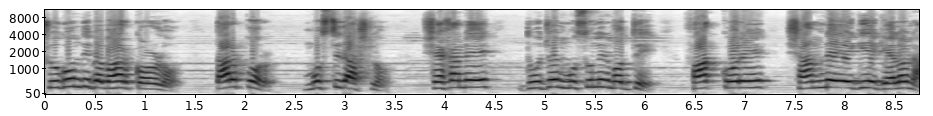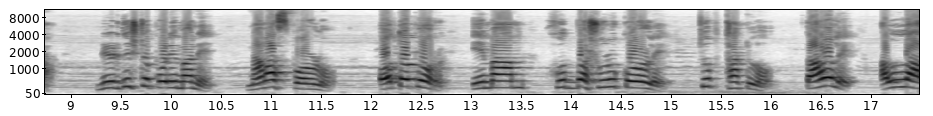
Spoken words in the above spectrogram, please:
সুগন্ধি ব্যবহার করল, তারপর মসজিদ আসলো, সেখানে দুজন মুসল্লির মধ্যে ফাঁক করে সামনে এগিয়ে গেল না। নির্দিষ্ট পরিমাণে নামাজ পড়ল, অতপর ইমাম খুতবা শুরু করলে চুপ থাকল। তাহলে আল্লাহ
